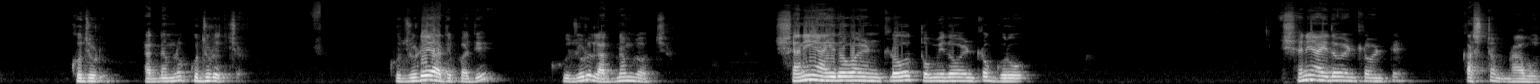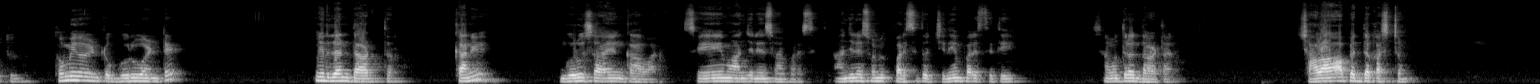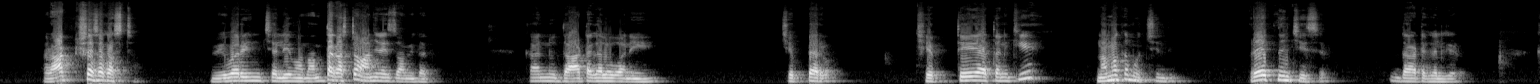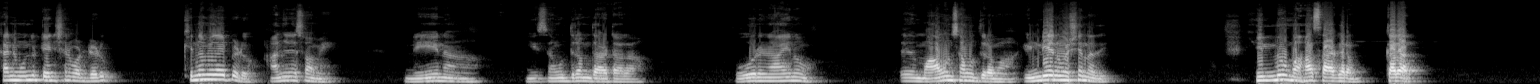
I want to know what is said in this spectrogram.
కుజుడు. లగ్నంలో కుజుడు వచ్చాడు. కుజుడే అధిపతి కుజుడు లగ్నంలో వచ్చాడు. శని ఐదవ ఇంట్లో తొమ్మిదవ ఇంట్లో గురువు. శని ఐదవ ఇంట్లో అంటే కష్టం రాబోతుంది. తొమ్మిదవ ఇంట్లో గురువు అంటే మీరు దాన్ని దాటుతారు. కానీ గురువు సాయం కావాలి. సేమ్ ఆంజనేయ స్వామి పరిస్థితి. ఆంజనేయ స్వామికి పరిస్థితి వచ్చింది. ఏం పరిస్థితి? సముద్రం దాటాలి. చాలా పెద్ద కష్టం. రాక్షస కష్టం. వివరించలేము. అంత కష్టం ఆంజనేయ స్వామికి అది. కానీ నువ్వు దాటగలవు అని చెప్పారు. చెప్తే అతనికి నమ్మకం వచ్చింది. ప్రయత్నం చేశాడు. దాటగలిగాడు. కానీ ముందు టెన్షన్ పడ్డాడు. కింద మీద అయిపోయాడు ఆంజనేయ స్వామి. నేనా? ఈ సముద్రం దాటాలా? ఓరి నాయను మామూలు సముద్రమా? ఇండియన్ ఓషన్ అది. హిందూ మహాసాగరం. కదా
